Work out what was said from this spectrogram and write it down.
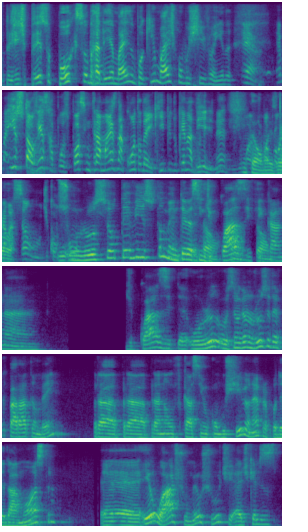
pra gente pressupor que sobraria mais um pouquinho mais de combustível ainda. É, é isso talvez, Raposo, possa entrar mais na conta da equipe do que na dele, né? De uma, então, de uma programação, de consumo. O Russell teve isso também, não teve assim, então, de quase então. ficar na. De quase. O, o, se não me engano, o Russell teve que parar também para não ficar sem o combustível, né? Para poder dar a amostra. É, eu acho, o meu chute é de que eles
